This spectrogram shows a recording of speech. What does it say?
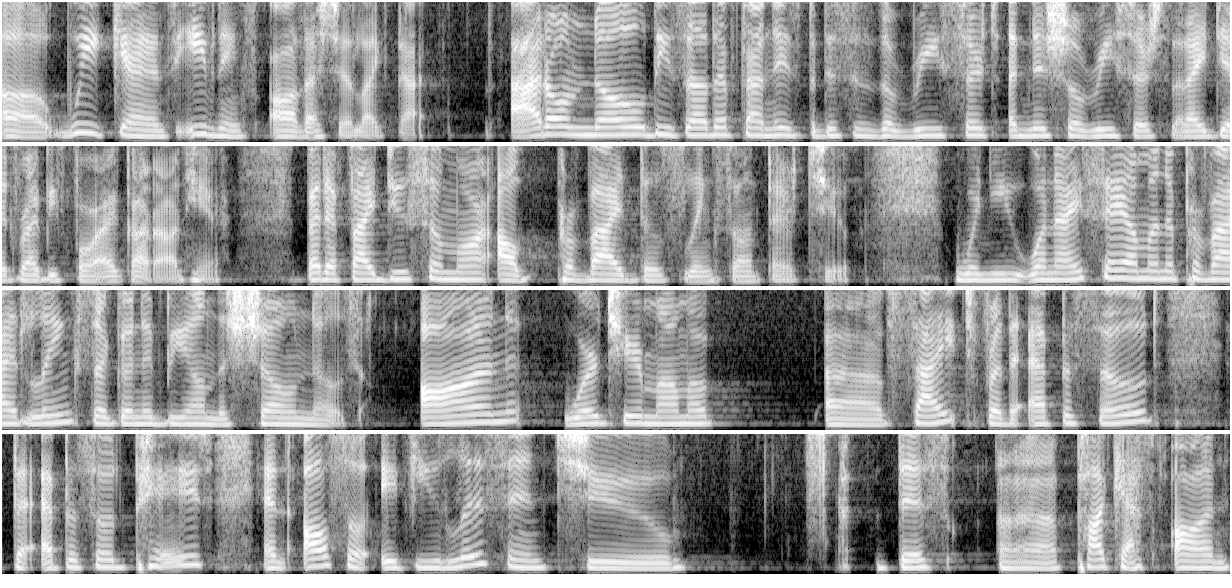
uh, weekends, evenings, all that shit like that. I don't know these other foundations, but this is the research, initial research that I did right before I got on here. But if I do some more, I'll provide those links on there too. When you when I say I'm going to provide links, they're going to be on the show notes on Word to Your Mama uh, site for the episode, the episode page, and also if you listen to this uh, podcast on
